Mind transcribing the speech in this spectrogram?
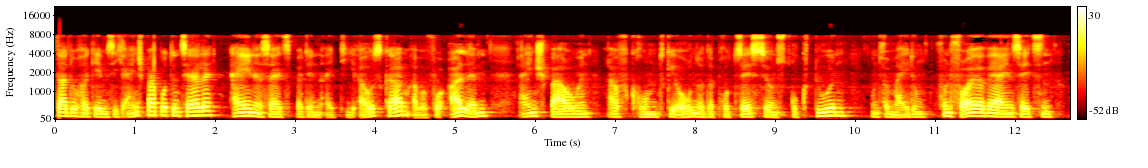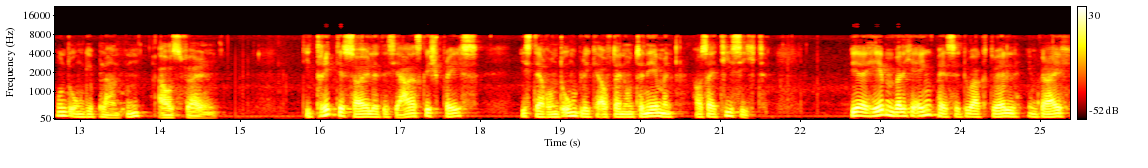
Dadurch ergeben sich Einsparpotenziale, einerseits bei den IT-Ausgaben, aber vor allem Einsparungen aufgrund geordneter Prozesse und Strukturen und Vermeidung von Feuerwehreinsätzen und ungeplanten Ausfällen. Die dritte Säule des Jahresgesprächs ist der Rundumblick auf dein Unternehmen aus IT-Sicht. Wir erheben, welche Engpässe du aktuell im Bereich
